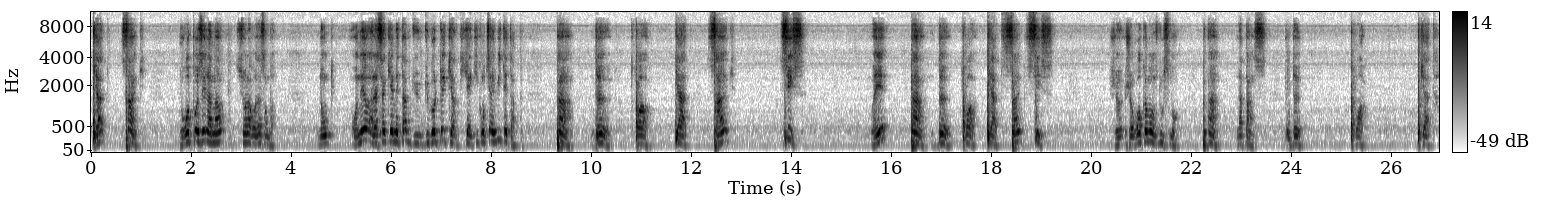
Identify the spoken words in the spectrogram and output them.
4, 5. Vous reposez la main sur la rosace en bas. Donc, on est à la cinquième étape du, du golpé qui, contient 8 étapes. 1, 2, 3, 4, 5, 6. Vous voyez? 1, 2, 3, 4, 5, 6. Je, recommence doucement. 1, la pince. 2, 3, 4,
